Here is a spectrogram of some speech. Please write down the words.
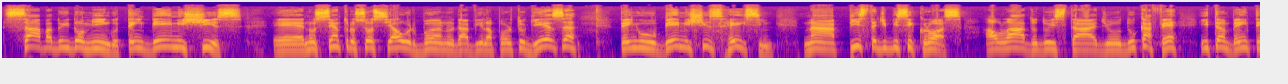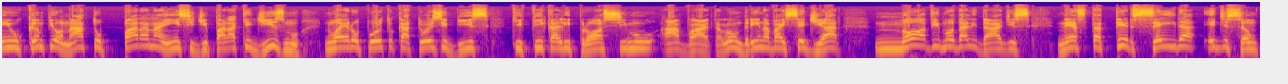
Sábado e domingo tem BMX é, no Centro Social Urbano da Vila Portuguesa. Tem o BMX Racing na pista de bicicross ao lado do estádio do Café e também tem o Campeonato Paranaense de Paraquedismo no aeroporto 14 Bis, que fica ali próximo à Varta. Londrina vai sediar nove modalidades nesta terceira edição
